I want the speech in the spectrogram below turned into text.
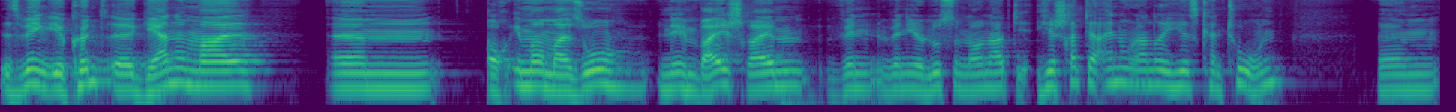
Deswegen, ihr könnt äh, gerne mal ähm, auch immer mal so nebenbei schreiben, wenn, wenn ihr Lust und Laune habt. Hier schreibt der eine oder andere, hier ist kein Ton. Ähm,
